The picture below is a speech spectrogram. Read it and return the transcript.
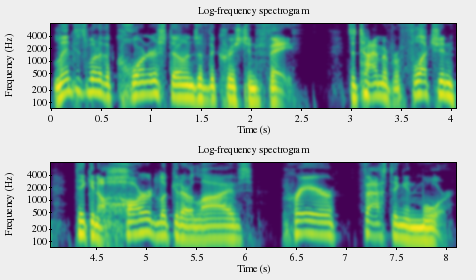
Lent is one of the cornerstones of the Christian faith. It's a time of reflection, taking a hard look at our lives, prayer, fasting, and more.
